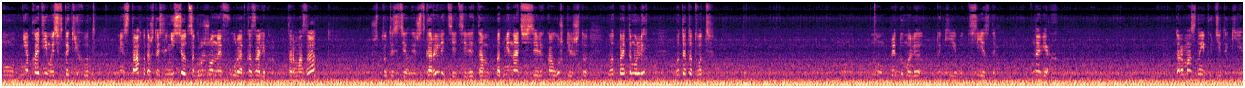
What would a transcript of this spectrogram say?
ну, необходимость в таких вот местах, потому что если несется груженная фура отказали тормоза, что ты сделаешь? С горы лететь или там подминать все легковушки или что? Вот поэтому лег- вот этот вот ну, придумали такие вот съезды наверх. Тормозные пути такие.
